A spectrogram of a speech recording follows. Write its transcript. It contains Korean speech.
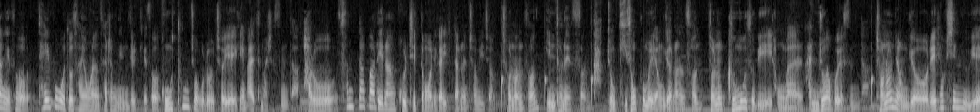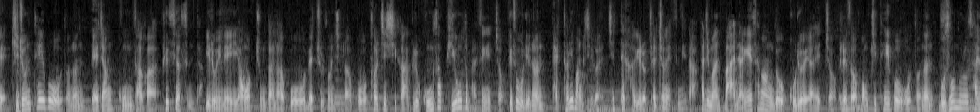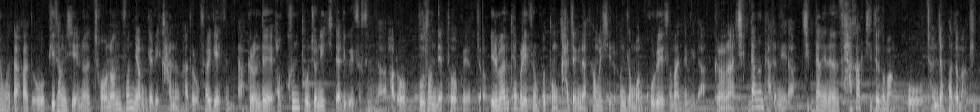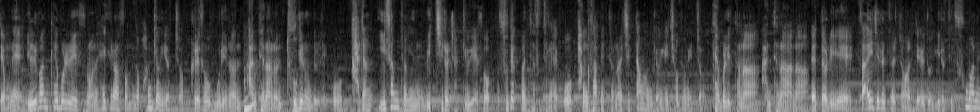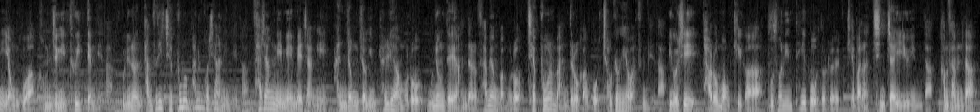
식당에서 테이블 오더 사용하는 사장님들께서 공통적으로 저희에게 말씀하셨습니다. 바로 선다발이랑 골칫덩어리가 있다는 점이죠. 전원선, 인터넷선, 각종 기성품을 연결하는 선. 저는 그 모습이 정말 안 좋아 보였습니다. 전원 연결의 혁신을 위해 기존 테이블 오더는 매장 공사가 필수였습니다. 이로 인해 영업 중단하고 매출 손실하고 설치 시간 그리고 공사 비용도 발생했죠. 그래서 우리는 배터리 방식을 채택하기로 결정했습니다. 하지만 만약의 상황도 고려해야 했죠. 그래서 멍키 테이블 오더는 무선으로 사용하다가도 비상시에는 전원선 연결이 가능하도록 설계했습니다. 그런데 더 큰 도전이 기다리고 있었습니다. 바로 무선 네트워크였죠. 일반 태블릿은 보통 가정이나 사무실 환경만 고려해서 만듭니다. 그러나 식당은 다릅니다. 식당에는 사각지대도 많고 전자파도 많기 때문에 일반 태블릿으로는 해결할 수 없는 환경이었죠. 그래서 우리는 안테나는 두 개로 늘리고 가장 이상적인 위치를 찾기 위해서 수백 번 테스트를 했고 방사 패턴을 식당 환경에 적용했죠. 태블릿 하나, 안테나 하나, 배터리의 사이즈를 결정할 때에도 이렇게 수많은 연구와 검증이 투입됩니다. 우리는 단순히 제품을 파는 것이 아닙니다. 사장님의 매장이 안정적인 편리함으로 운영돼야 한다는 사명감으로 제품을 만들어가고 적용해 왔습니다. 이것이 바로 멍키가 무선인 테이블 오더를 개발한 진짜 이유입니다. 감사합니다.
